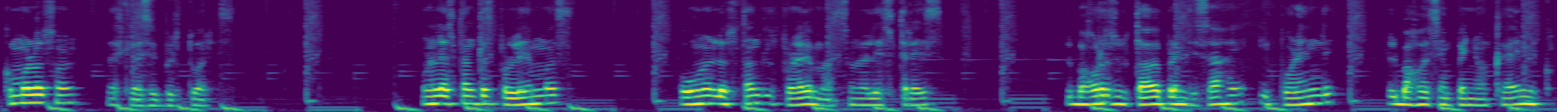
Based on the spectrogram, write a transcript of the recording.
como lo son las clases virtuales. Uno de los tantos problemas o uno de los tantos problemas son el estrés, el bajo resultado de aprendizaje y por ende el bajo desempeño académico.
